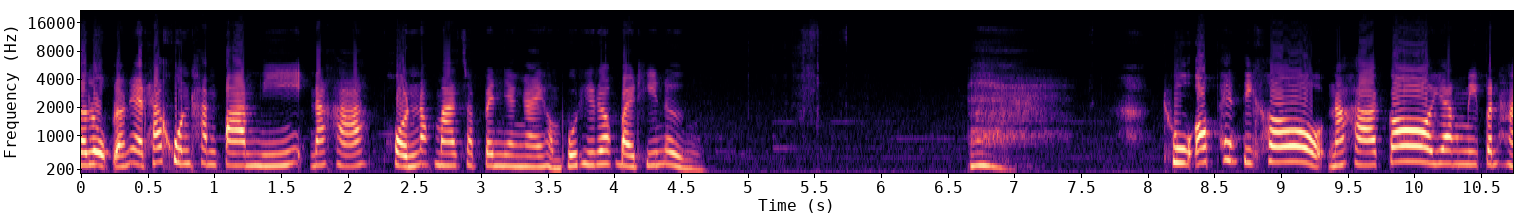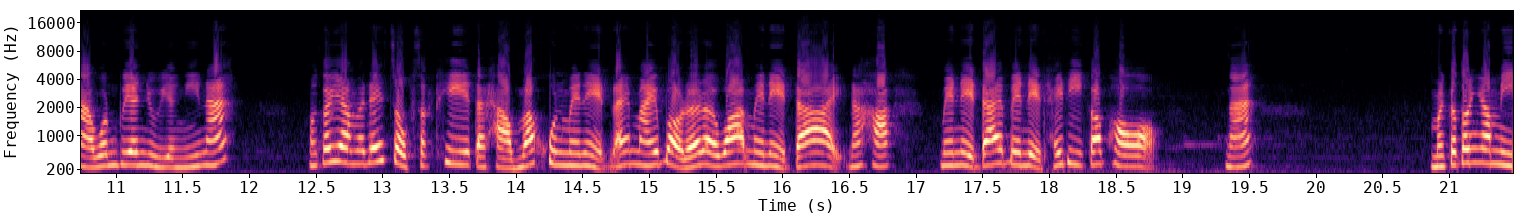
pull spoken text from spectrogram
สรุปแล้วเนี่ยถ้าคุณทำตามนี้นะคะ ผลออกมาจะเป็นยังไงของผู้ที่เลือกใบที่หนึ่ง Two of Pentacle นะคะ ก็ยังมีปัญหาวนเวียนอยู่อย่างนี้นะ มันก็ยังไม่ได้จบสักที แต่ถามว่าคุณเมเนจได้ไหมบอกได้เลยว่าเมเนจได้นะคะเมเนจได้เมเนจให้ดีก็พอนะ มันก็ต้องยังมี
